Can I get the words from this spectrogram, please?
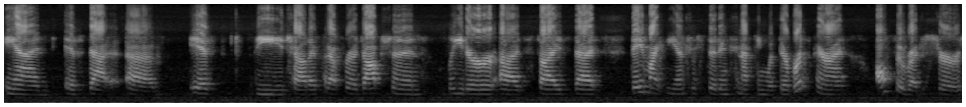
and if that um, if the child I put out for adoption later uh, decides that they might be interested in connecting with their birth parent, also registers,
